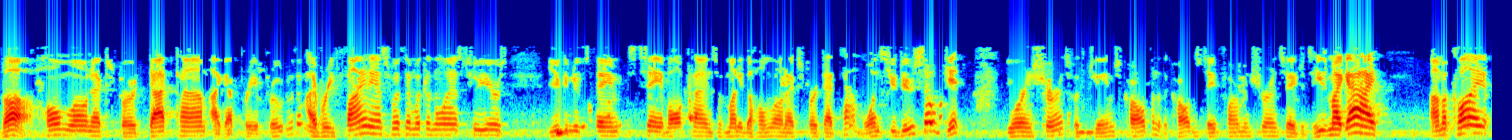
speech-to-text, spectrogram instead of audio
thehomeloanexpert.com. I got pre-approved with him. I've refinanced with him within the last two years. You can do the same, save all kinds of money, thehomeloanexpert.com. Once you do so, get your insurance with James Carlton of the Carlton State Farm Insurance Agency. He's my guy. I'm a client,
